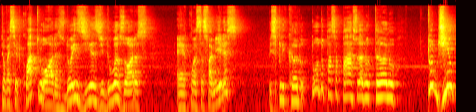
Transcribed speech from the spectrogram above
Então vai ser quatro horas, dois dias de duas horas é, com essas famílias, explicando todo o passo a passo, anotando tudinho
